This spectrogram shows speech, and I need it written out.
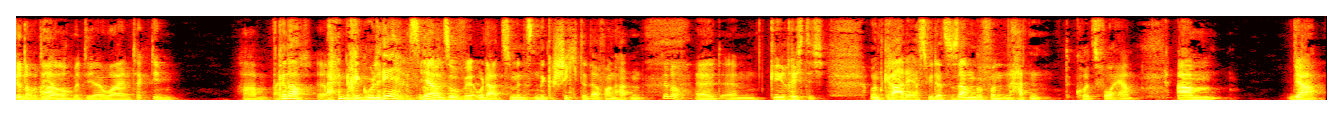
Genau, die ja Ähm. auch mit DIY ein Tag-Team haben. eigentlich. Genau, Ja. ein reguläres, wenn Ja. man so will, oder zumindest eine Geschichte davon hatten. Genau. Äh, ähm, richtig. Und gerade erst wieder zusammengefunden hatten, kurz vorher. Ähm, ja,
